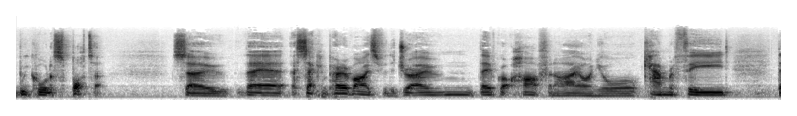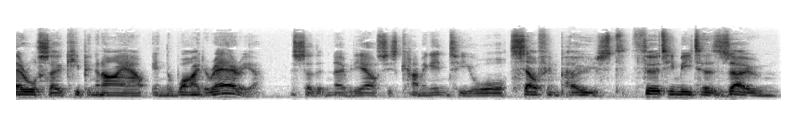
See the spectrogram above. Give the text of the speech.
we call a spotter. So they're a second pair of eyes for the drone. They've got half an eye on your camera feed. They're also keeping an eye out in the wider area so that nobody else is coming into your self imposed 30 metre zone.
